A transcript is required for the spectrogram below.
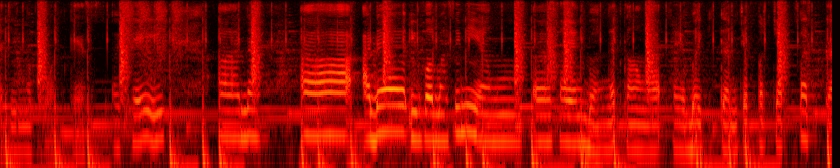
rajin nge-podcast. Oke? Okay? uh, nah uh, ada informasi nih yang uh, sayang banget kalau nggak saya bagikan cepet-cepet ke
